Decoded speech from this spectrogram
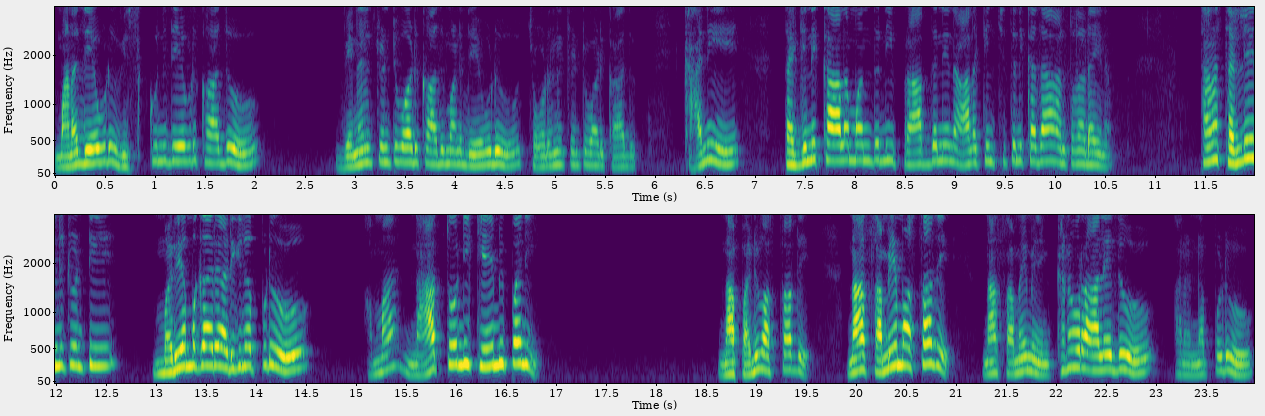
మన దేవుడు విసుక్కుని దేవుడు కాదు విననటువంటి వాడు కాదు మన దేవుడు చూడనటువంటి వాడు కాదు. కానీ తగిన కాలమందు నీ ప్రార్థనని ఆలకించుతుంది కదా అంటున్నాడు ఆయన. తన తల్లి అయినటువంటి మరియమ్మ గారు అడిగినప్పుడు అమ్మ నాతో నీకేమి పని? నా పని వస్తుంది నా సమయం వస్తుంది నా సమయం ఇంకనూ రాలేదు అని అన్నప్పుడు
